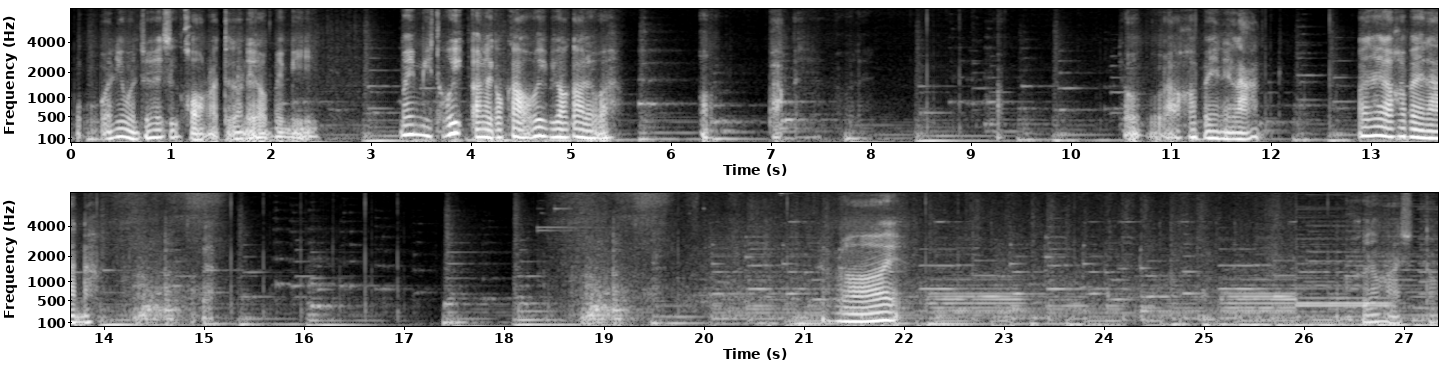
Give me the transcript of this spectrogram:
โอ้โหอันนี้เหมือนจะให้ซื้อของนะแต่ตอนนี้เราไม่มี ไม่มีทุยอะไรเก่าๆเฮ้ยมีเก่าๆเลยวะ เราเข้าไปในร้านไม่ใช่เราเข้าไปร้านนะเรียบร้อยคือต้องหาต้อง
